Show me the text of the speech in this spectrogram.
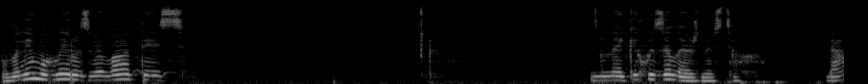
вони могли розвиватись ну, на якихось залежностях. Да?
